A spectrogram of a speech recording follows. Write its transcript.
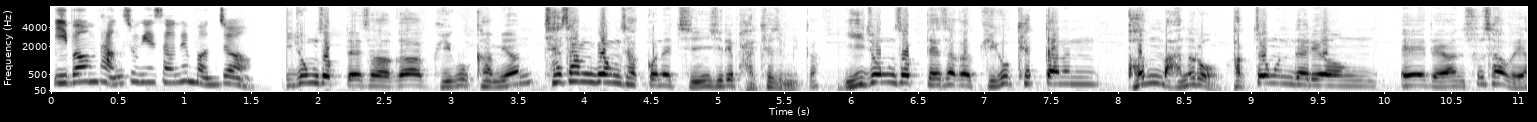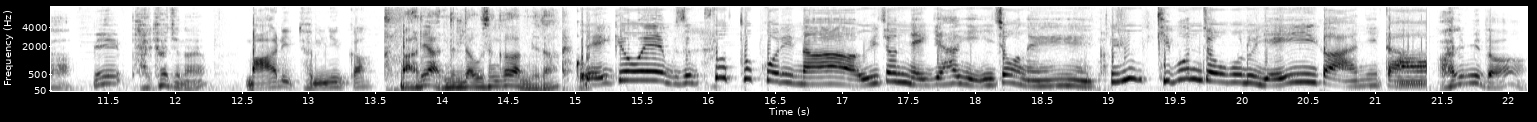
이번 방송에서는 먼저 이종섭 대사가 귀국하면 최상병 사건의 진실이 밝혀집니까? 이종섭 대사가 귀국했다는 것만으로 박정훈 대령에 대한 수사 외압이 밝혀지나요? 말이 됩니까? 말이 안 된다고 생각합니다. 외교의 무슨 프로토콜이나 의전 얘기하기 이전에 이거 기본적으로 예의가 아니다. 아닙니다.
